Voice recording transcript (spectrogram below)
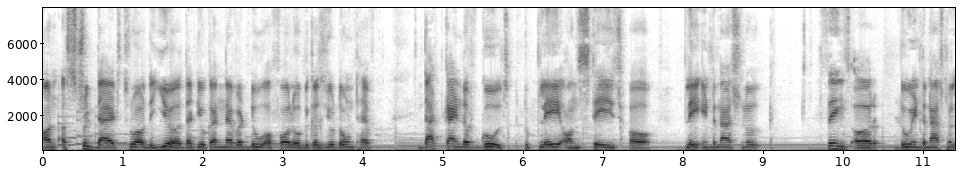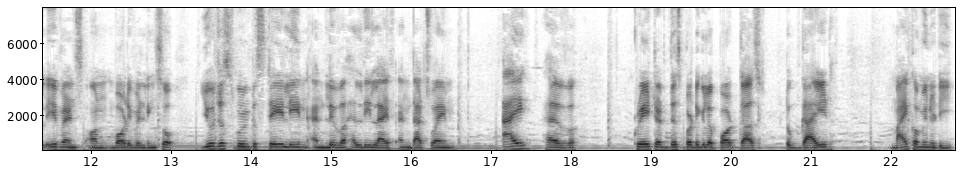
on a strict diet throughout the year that you can never do or follow because you don't have that kind of goals to play on stage or play international things or do international events on bodybuilding. So you're just going to stay lean and live a healthy life and that's why I'm, i have created this particular podcast to guide my community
